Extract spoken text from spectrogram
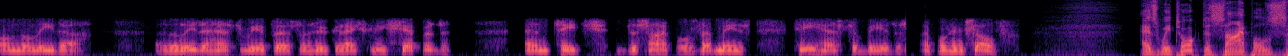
on the leader. The leader has to be a person who can actually shepherd and teach disciples. That means he has to be a disciple himself. As we talk disciples,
